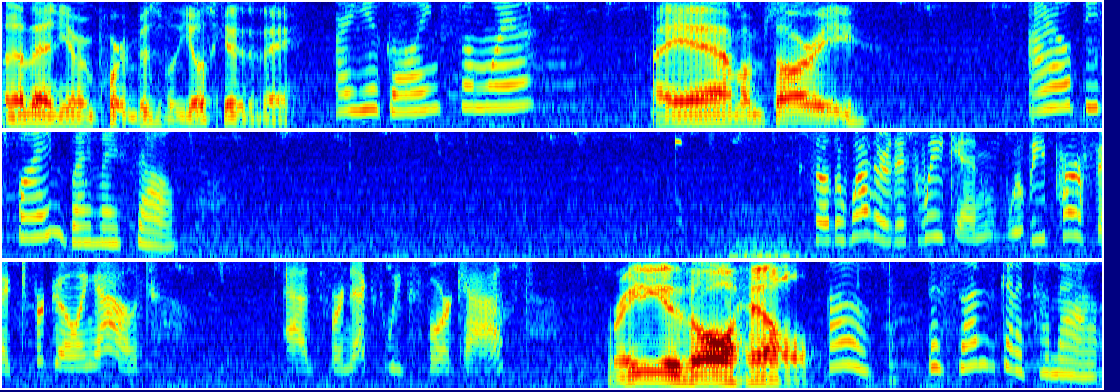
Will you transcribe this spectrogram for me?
On the other hand, you have important business with Yosuke today. Are you going somewhere? I am, I'm sorry. I'll be fine by myself. So the weather this weekend will be perfect for going out. As for next week's forecast, Rainy is all hell. Oh, the sun's gonna come out.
